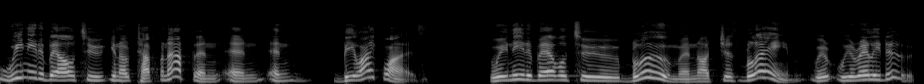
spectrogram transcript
we need to be able to, you know, toughen up and and and be likewise. We need to be able to bloom and not just blame. We we really do.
